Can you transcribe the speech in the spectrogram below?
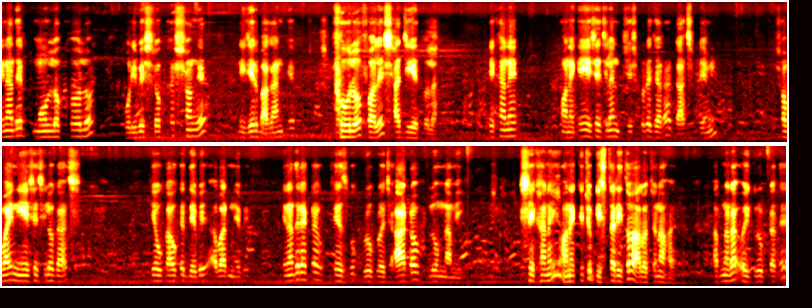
এনাদের মূল লক্ষ্য হলো পরিবেশ রক্ষার সঙ্গে নিজের বাগানকে ফুল ও ফলে সাজিয়ে তোলা। এখানে অনেকেই এসেছিলেন, বিশেষ করে যারা গাছ প্রেমী। সবাই নিয়ে এসেছিল গাছ। কেউ কাউকে দেবে, আবার নেবে। এনাদের একটা ফেসবুক গ্রুপ রয়েছে আর্ট অফ ব্লুম নামেই সেখানেই অনেক কিছু বিস্তারিত আলোচনা হয়। আপনারা ওই গ্রুপটাতে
